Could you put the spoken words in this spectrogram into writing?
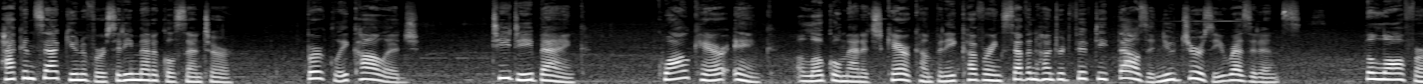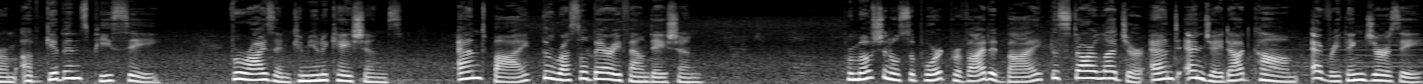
Hackensack University Medical Center, Berkeley College, TD Bank, Qualcare Inc., a local managed care company covering 750,000 New Jersey residents. The law firm of Gibbons PC, Verizon Communications, and by the Russell Berrie Foundation. Promotional support provided by the Star Ledger and NJ.com, Everything Jersey,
